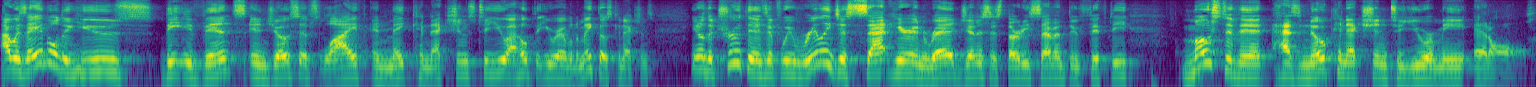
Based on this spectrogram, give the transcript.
I was able to use the events in Joseph's life and make connections to you. I hope that you were able to make those connections. You know, the truth is, if we really just sat here and read Genesis 37 through 50, most of it has no connection to you or me at all.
